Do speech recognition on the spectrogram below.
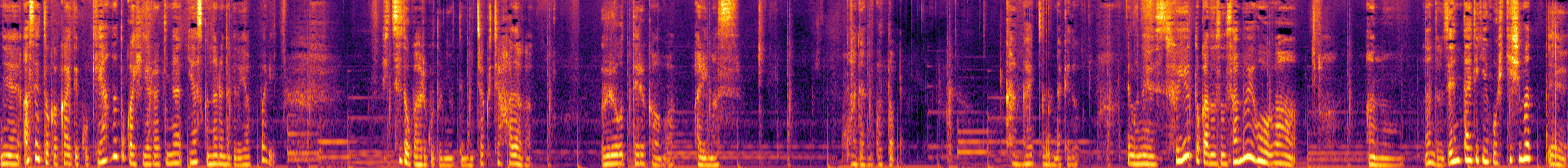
ね汗とかかいてこう毛穴とか冷やらきなやすくなるんだけどやっぱり湿度があることによってめちゃくちゃ肌が潤ってる感はあります。お肌のこと。考えちゃうんだけど。でもね冬とかのその寒い方があのなんだろう全体的にこう引き締まって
